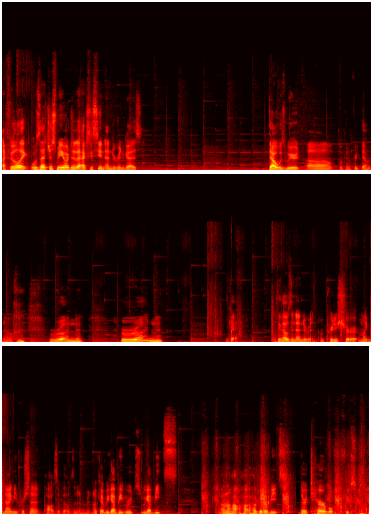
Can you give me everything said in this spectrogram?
I feel like... Was that just me or did I actually see an Enderman, guys? That was weird. Uh, I'm kind of freaked out now. Run. Run. Okay. I think that was an Enderman. I'm pretty sure. I'm like 90% positive that was an Enderman. Okay, we got beetroots. We got beets. I don't know how, how, how good are beets. They're terrible for food supply.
